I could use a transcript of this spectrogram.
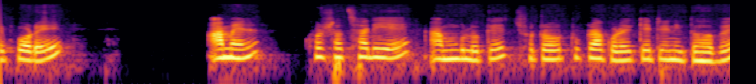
এরপরে আমের খোসা ছাড়িয়ে আমগুলোকে ছোট টুকরা করে কেটে নিতে হবে।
